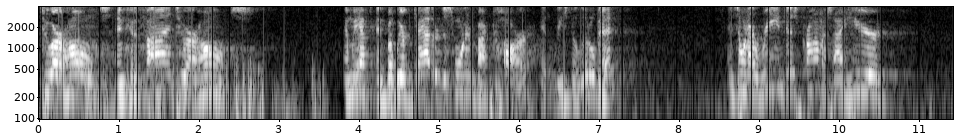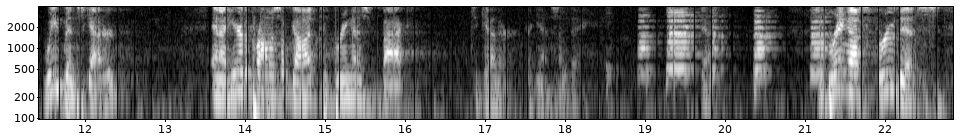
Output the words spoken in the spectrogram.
to our homes and confined to our homes. And we have to, but we're gathered this morning by car, at least a little bit. And so when I read this promise, I hear we've been scattered, and I hear the promise of God to bring us back together again someday. Yeah. To bring us through this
